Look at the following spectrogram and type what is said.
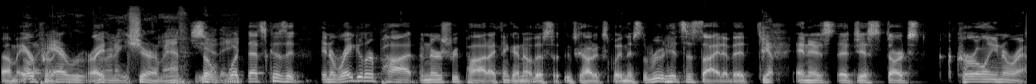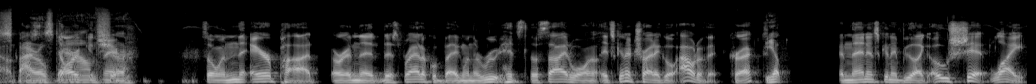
Um, air Oh, pruning, air root right? pruning. Sure, man. So Yeah, what? That's because it in a regular pot, a nursery pot. I think I know this. How to explain this? The root hits the side of it, Yep. and it's, it just starts curling around, spirals down. there. Sure. So in the air pot or in the this radical bag, when the root hits the sidewall, it's going to try to go out of it. Correct. Yep. And then it's going to be like, oh shit, light.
